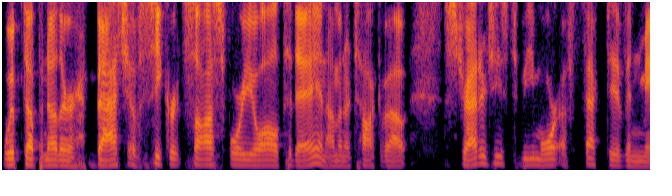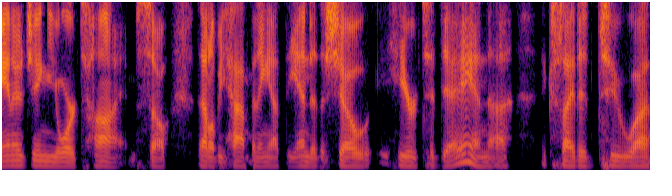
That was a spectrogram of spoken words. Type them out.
whipped up another batch of secret sauce for you all today, and I'm going to talk about strategies to be more effective in managing your time. So that'll be happening at the end of the show here today, and uh, excited to uh,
